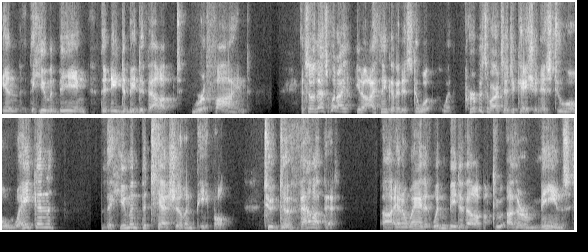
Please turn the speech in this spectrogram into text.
in the human being that need to be developed, refined. And so that's what I, you know, I think of it as to what, what purpose of arts education is to awaken the human potential in people, to develop it, uh, in a way that wouldn't be developed through other means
